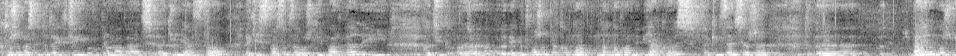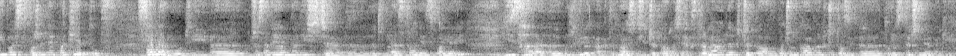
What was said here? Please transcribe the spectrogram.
którzy właśnie tutaj chcieliby wypromować e, Trójmiasto. W jakiś sposób założyli portal i chodzi, e, jakby tworzą taką now, no, nową jakość, w takim sensie, że e, dają możliwość tworzenia pakietów samemu, czyli e, przedstawiają na liście, e, na stronie swojej listę e, możliwych aktywności, czy to właśnie ekstremalnych, czy to wypoczynkowych, czy to turystycznie takich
